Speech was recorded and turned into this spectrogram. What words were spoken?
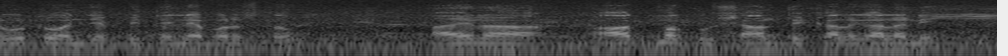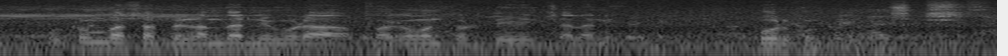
లోటు అని చెప్పి తెలియపరుస్తూ ఆయన ఆత్మకు శాంతి కలగాలని కుటుంబ సభ్యులందరినీ కూడా భగవంతుడు దీవించాలని కోరుకుంటున్నాను.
